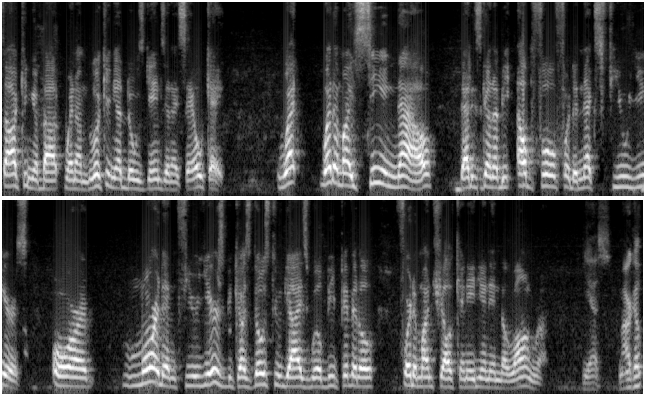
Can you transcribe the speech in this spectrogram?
talking about when I'm looking at those games and I say, okay, what what am I seeing now that is going to be helpful for the next few years or more than few years because those two guys will be pivotal for the Montreal Canadian in the long run. Yes, Marco.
